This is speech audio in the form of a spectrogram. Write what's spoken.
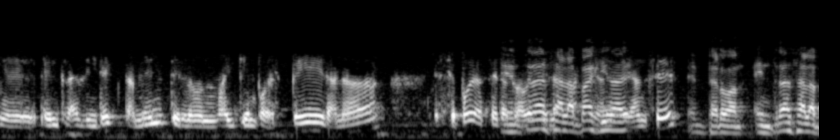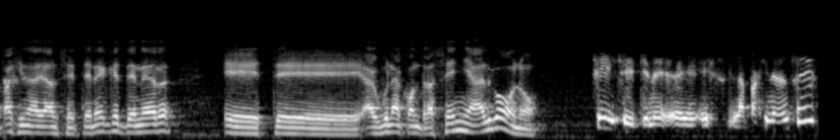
entra directamente, no, no hay tiempo de espera, nada se puede hacer a través de la, página, de ANSES. Perdón, entras a la página de ANSES, ¿tenés que tener este, alguna contraseña, algo o no? Sí, sí, tiene eh, es la página de ANSES,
